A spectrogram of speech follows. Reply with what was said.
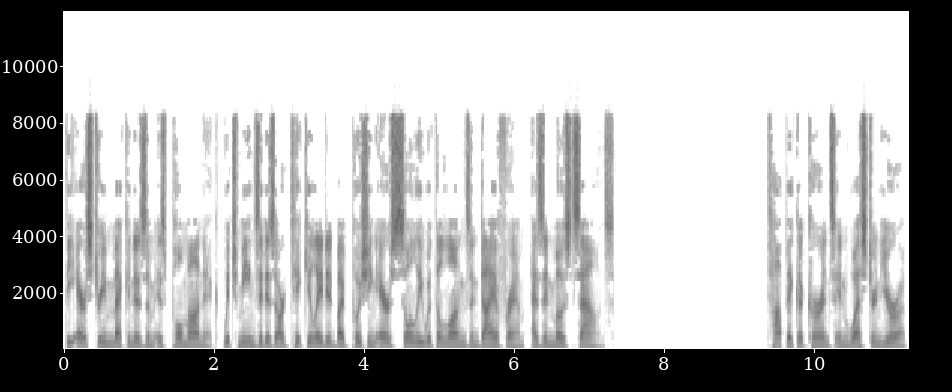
The airstream mechanism is pulmonic, which means it is articulated by pushing air solely with the lungs and diaphragm, as in most sounds. Topic occurrence In Western Europe,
